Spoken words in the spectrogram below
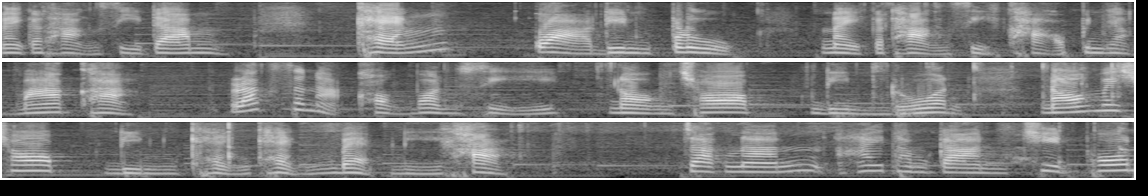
ในกระถางสีดำแข็ง กว่าดินปลูก ในกระถางสีขาวเป็นอย่างมากค่ะ ลักษณะของบอนสีน้องชอบดินร่วน น้องไม่ชอบดินแข็งๆแบบนี้ค่ะ จากนั้นให้ทำการฉีดพ่น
